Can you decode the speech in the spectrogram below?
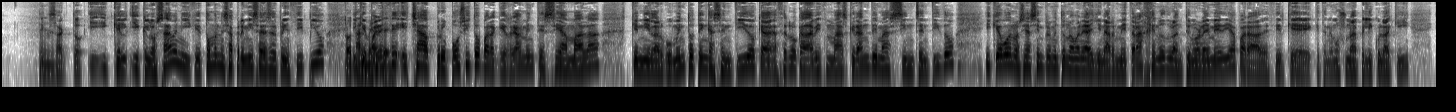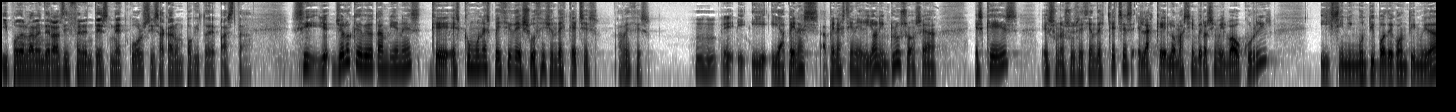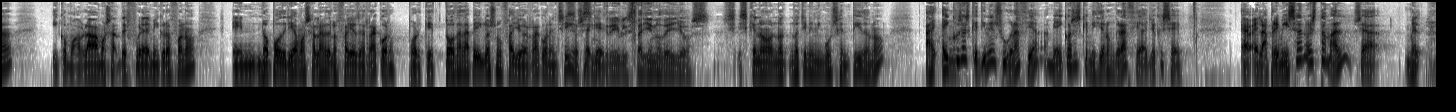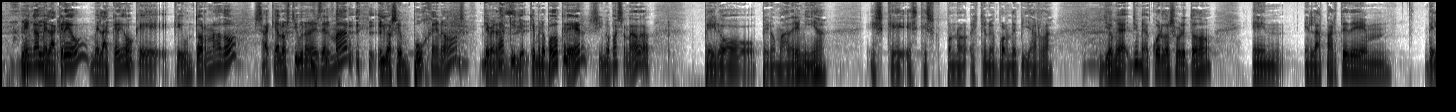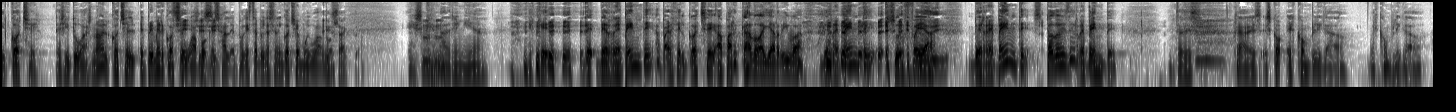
Mm. Exacto. Y, y que, y que lo saben y que toman esa premisa desde el principio y que parece hecha a propósito para que realmente sea mala, que ni el argumento tenga sentido, que hacerlo cada vez más grande, más sin sentido y que bueno, sea simplemente una manera de llenar metraje, ¿no? Durante una hora y media para decir que, que tenemos una película aquí y poderla vender a las diferentes networks y sacar un poquito de pasta. Sí, yo, yo lo que veo también es que es como una especie de sucesión de sketches, a veces. Ujú. y, y- y apenas, apenas tiene guion incluso. O sea, es que es, es una sucesión de sketches en las que lo más inverosímil va a ocurrir y sin ningún tipo de continuidad. Y como hablábamos antes fuera de micrófono, eh, no podríamos hablar de los fallos de Raccord, porque toda la película es un fallo de Raccord en sí. O sea es que increíble, está lleno de ellos. Es que no, no, no tiene ningún sentido, ¿no? Hay, hay cosas que tienen su gracia. A mí hay cosas que me hicieron gracia. Yo qué sé. Eh, La premisa no está mal. O sea, me- venga, me la creo. Me la creo que, que un tornado saque a los tiburones del mar y los empuje, ¿no? De verdad, que, yo- que me lo puedo creer, si no pasa nada. Pero, pero madre mía. Es que, es que, es, no, es que no hay por dónde pillarla. Yo me, yo me acuerdo sobre todo en, en la parte de, mm, del coche. Te sitúas, ¿no? El coche, el, el primer coche Sí, guapo sí, que sí. sale. Porque esta película sale en coche muy guapo. Exacto. Es que, madre mía. Es que de, de repente aparece el coche aparcado ahí arriba. De repente surfea. Sí. De repente. Todo es de repente. Entonces, claro, es, es, es complicado. Es complicado.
